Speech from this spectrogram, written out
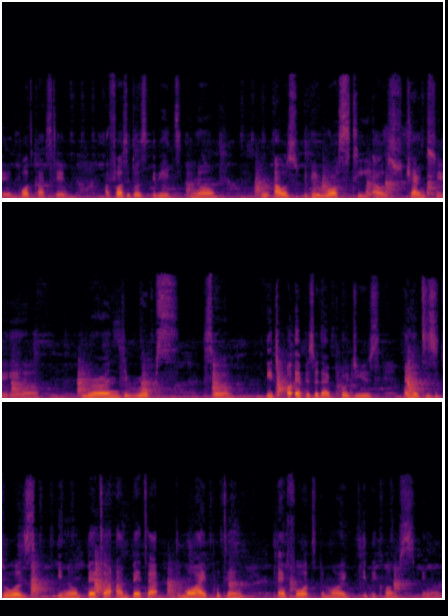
in podcasting. At first, it was a bit, you know, I was a bit rusty. I was trying to, you know, learn the ropes. So each episode I produced, I noticed it was, you know, better and better. The more I put in effort, the more it becomes, you know,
